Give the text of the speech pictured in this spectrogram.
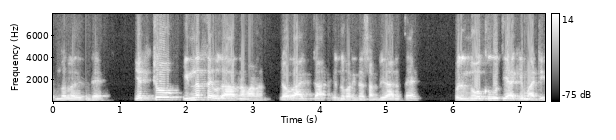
എന്നുള്ളതിന്റെ ഏറ്റവും ഇന്നത്തെ ഉദാഹരണമാണ് ലോകായുക്ത എന്ന് പറയുന്ന സംവിധാനത്തെ ഒരു നോക്കുകുത്തിയാക്കി മാറ്റി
